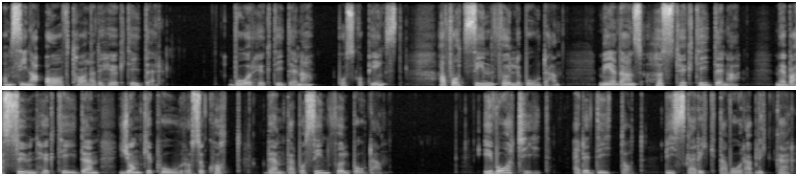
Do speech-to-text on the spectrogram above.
om sina avtalade högtider. Vårhögtiderna, påsk och pingst, har fått sin fullbordan medan hösthögtiderna med basunhögtiden, Jom Kippur och Sukkot väntar på sin fullbordan. I vår tid är det ditåt vi ska rikta våra blickar.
